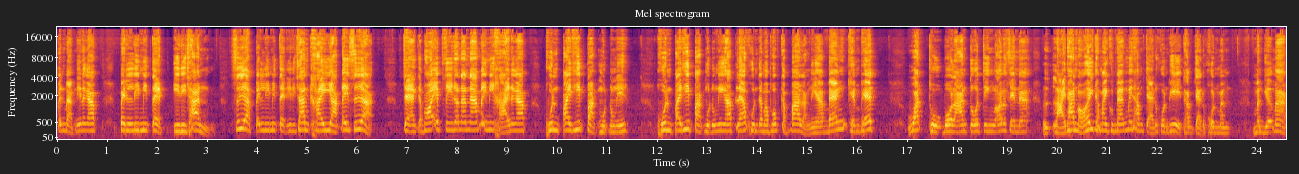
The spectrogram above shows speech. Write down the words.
เป็นแบบนี้นะครับ เป็นลิมิเต็ดอีดิชั่นเสื้อเป็นลิมิเต็ดอีดิชั่นใครอยากได้เสื้อ แจกเฉพาะ FC เท่านั้นนะ ไม่มีขายนะครับ คุณไปที่ปักหมุดตรงนี้ คุณไปที่ปักหมุดตรงนี้ครับ แล้วคุณจะมาพบกับบ้านหลังนี้ฮะแบงค์เข็มเพชรวัตถุโบราณตัวจริงร้อยเปอร์เซ็นต์นะ หลายท่านบอกเฮ้ยทำไมคุณแบงค์ไม่ทำแจกทุกคนพี่ทำแจกทุกคนมันมันเยอะมาก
